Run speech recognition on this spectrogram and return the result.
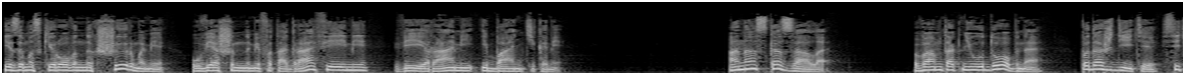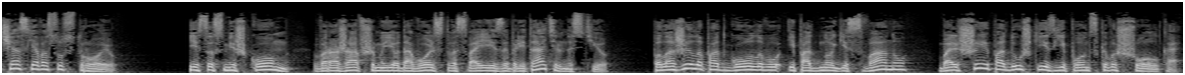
и замаскированных ширмами, увешанными фотографиями, веерами и бантиками. Она сказала, «Вам так неудобно. Подождите, сейчас я вас устрою». И со смешком, выражавшим ее довольство своей изобретательностью, положила под голову и под ноги Свану большие подушки из японского шелка,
